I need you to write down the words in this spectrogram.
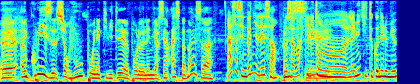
Euh, un quiz sur vous pour une activité euh, pour l'anniversaire. Ah, c'est pas mal ça. Ah, ça c'est une bonne idée ça. Comme de savoir c'est- quel est ton l'ami qui te connaît le mieux.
